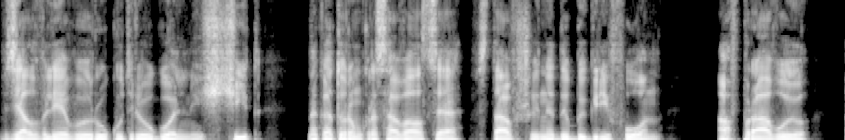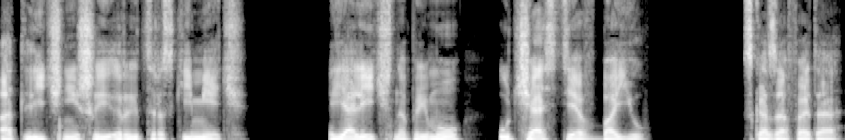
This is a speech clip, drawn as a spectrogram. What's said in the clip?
взял в левую руку треугольный щит, на котором красовался вставший на дыбы грифон, а в правую — отличнейший рыцарский меч. «Я лично приму участие в бою». Сказав это,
